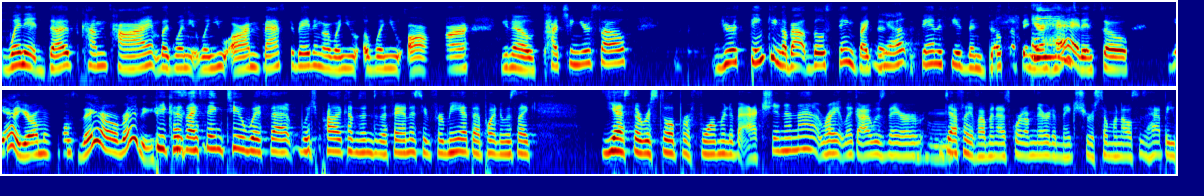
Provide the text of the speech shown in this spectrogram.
When it does come time, like when you when you are masturbating or when you when you are, you know touching yourself. You're thinking about those things, like the, Yep. the fantasy has been built up in your head, and so yeah, you're almost there already. because I think too with that, which probably comes into the fantasy for me at that point, it was like, yes, there was still a performative action in that, right? Like I was there, Mm-hmm. definitely. If I'm an escort, I'm there to make sure someone else is happy,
